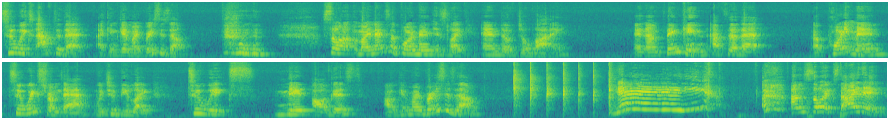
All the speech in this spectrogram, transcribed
two weeks after that, I can get my braces out. so my next appointment is like end of July. And I'm thinking after that appointment, two weeks from that, which would be like two weeks mid-August, I'll get my braces out. Yay! I'm so excited.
